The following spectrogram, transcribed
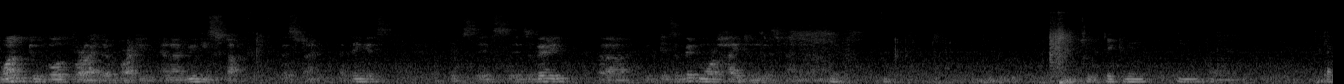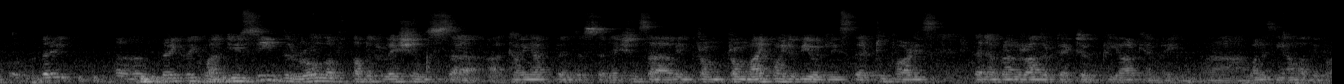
want to vote for either party and are really stuck this time? I think it's it's it's it's a very uh, it's a bit more heightened this time. Yes. taken in, uh, very, uh, very quick one. Do you see the role of public relations uh, uh, coming up in this election? Uh, I mean, from, from my point of view, at least, there are two parties that have run a rather effective PR campaign. Uh, one is the Aam Aadmi Party,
